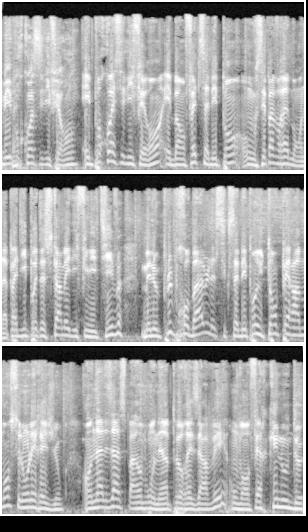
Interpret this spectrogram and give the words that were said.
Mais pourquoi c'est différent? Et pourquoi c'est différent? Eh ben en fait ça dépend, on ne sait pas vraiment, on n'a pas d'hypothèse ferme et définitive, mais le plus probable c'est que ça dépend du tempérament selon les régions. En Alsace par exemple on est un peu réservé, on va en faire qu'une ou deux.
